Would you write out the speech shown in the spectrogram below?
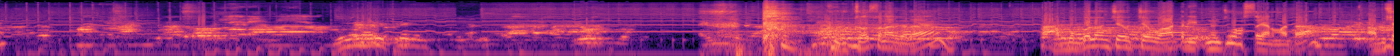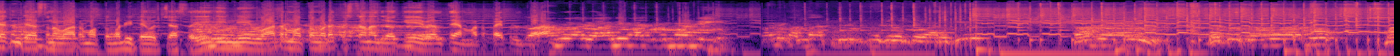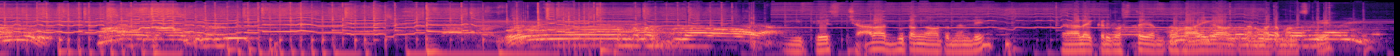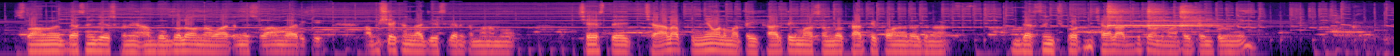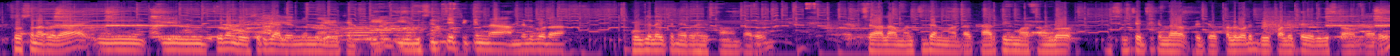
చూస్తున్నారు కదా? ఆ బుగ్గలోంచి వచ్చే వాటర్ ఇటు నుంచి వస్తాయి అనమాట అభిషేకం చేస్తున్న వాటర్ మొత్తం కూడా ఇటే వచ్చేస్తాయి. దీన్ని వాటర్ మొత్తం కూడా కృష్ణానదిలోకి వెళ్తాయి అనమాట పైపుల ద్వారా. ఈ ప్లేస్ చాలా అద్భుతంగా ఉంటుందండి. చాలా ఇక్కడికి వస్తే ఎంతో హాయిగా ఉంటుంది అనమాట మనసుకి. స్వామి దర్శనం చేసుకుని ఆ బొగ్గలో ఉన్న వాటిని స్వామివారికి అభిషేకంగా చేసి కనుక మనము చేస్తే చాలా పుణ్యం అనమాట ఈ కార్తీక మాసంలో కార్తీక పౌర్ణమి రోజున దర్శించుకోవడం చాలా అద్భుతం అనమాట ఈ టెంపుల్ని. చూస్తున్నారు కదా ఈ ఈ చూడండి ఉసిరికాయలు ఎన్ని ఉన్నాయి ఈ చెట్టుకి. ఈ ఉసిరి చెట్టు కింద అందరూ కూడా పూజలు అయితే నిర్వహిస్తూ ఉంటారు. చాలా మంచిదన్నమాట కార్తీక మాసంలో ఉసిరి చెట్టు కింద ప్రతి ఒక్కరు కూడా దీపాలు అయితే వెలిగిస్తూ ఉంటారు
